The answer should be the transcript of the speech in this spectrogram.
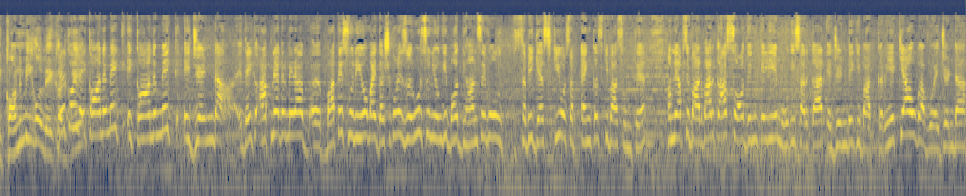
इकोनॉमी को लेकर बिल्कुल इकोनॉमिक इकोनॉमिक एजेंडा। देख आपने अगर मेरा बातें सुनी हो हमारे दर्शकों ने ज़रूर सुनी होंगी बहुत ध्यान से वो सभी गेस्ट की और सब एंकर्स की बात सुनते हैं। हमने आपसे बार बार कहा सौ दिन के लिए मोदी सरकार एजेंडे की बात कर रही है। क्या होगा वो एजेंडा?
